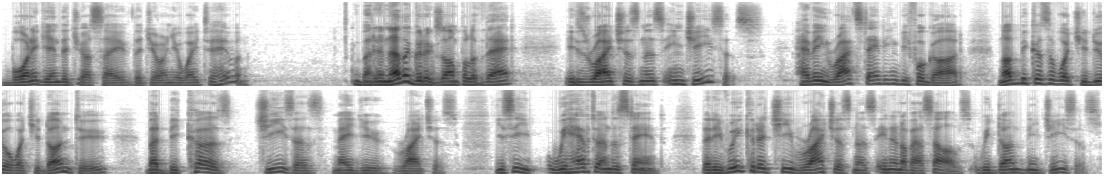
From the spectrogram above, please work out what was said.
born again, that you are saved, that you're on your way to heaven. But another good example of that is righteousness in Jesus. Having right standing before God, not because of what you do or what you don't do, but because Jesus made you righteous. You see, we have to understand that if we could achieve righteousness in and of ourselves, we don't need Jesus.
